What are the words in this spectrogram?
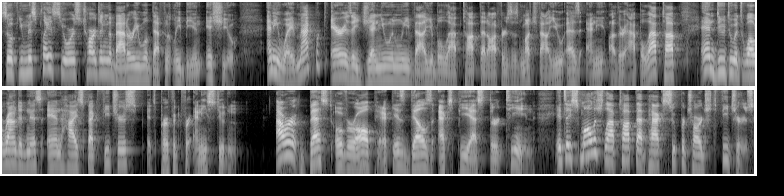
so if you misplace yours, charging the battery will definitely be an issue. Anyway, MacBook Air is a genuinely valuable laptop that offers as much value as any other Apple laptop, and due to its well-roundedness and high-spec features, it's perfect for any student. Our best overall pick is Dell's XPS 13. It's a smallish laptop that packs supercharged features.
